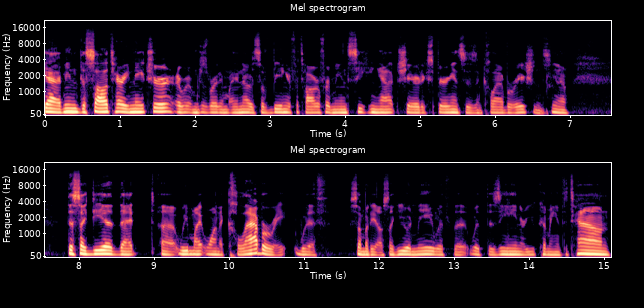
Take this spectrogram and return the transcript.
yeah, I mean the solitary nature. I'm just writing my notes of being a photographer means seeking out shared experiences and collaborations. You know, this idea that uh, we might want to collaborate with somebody else, like you and me with the with the zine, or you coming into town,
